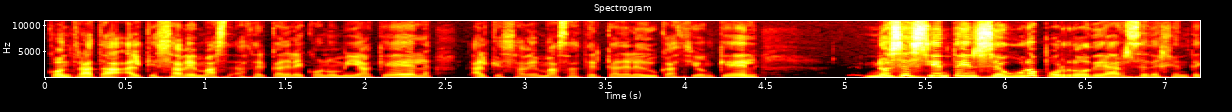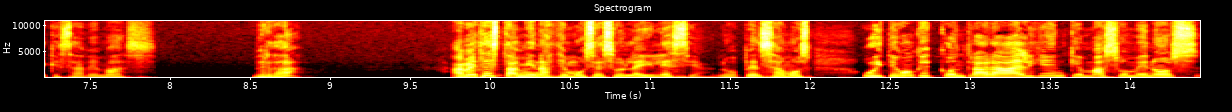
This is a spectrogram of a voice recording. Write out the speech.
contrata al que sabe más acerca de la economía que él, al que sabe más acerca de la educación que él. No se siente inseguro por rodearse de gente que sabe más, ¿verdad? A veces también hacemos eso en la iglesia, ¿no? Pensamos, uy, tengo que encontrar a alguien que más o menos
